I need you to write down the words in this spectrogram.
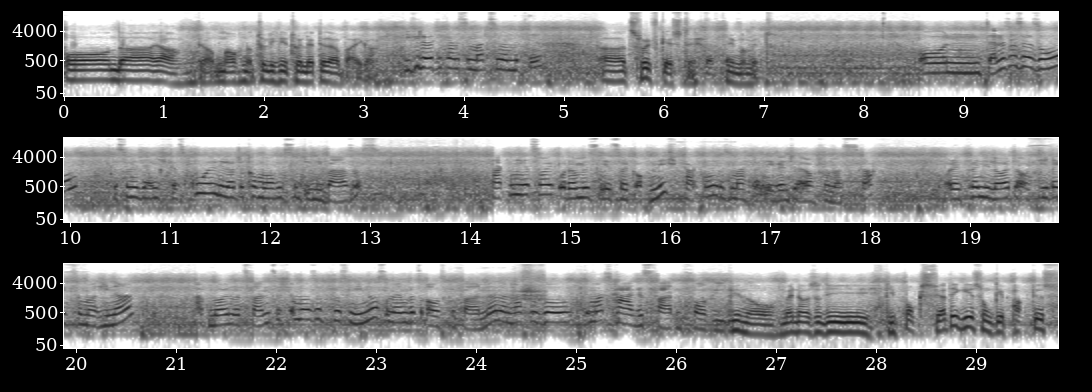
Und äh, ja, wir haben auch natürlich eine Toilette dabei. Gell? Wie viele Leute kannst du maximal mitnehmen? Äh, zwölf Gäste nehmen wir mit. Und dann ist es ja so, das finde ich eigentlich ganz cool, die Leute kommen morgens mit in die Basis, packen ihr Zeug oder müssen ihr Zeug auch nicht packen, das macht dann eventuell auch schon das Staff. Und dann können die Leute auch direkt zur Marina ab 9.20 Uhr immer so plus minus und dann wird es rausgefahren. Ne? Dann hast du so immer Tagesfahrten vorwiegend. Genau, wenn also die, die Box fertig ist und gepackt ist,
